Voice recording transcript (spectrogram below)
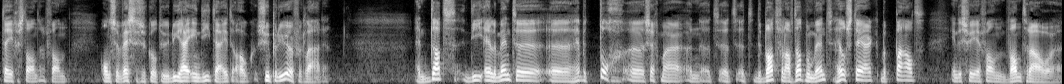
tegenstander van onze westerse cultuur, die hij in die tijd ook superieur verklaarde. En dat, die elementen uh, hebben toch, zeg maar, een, het, het, het debat vanaf dat moment heel sterk bepaald in de sfeer van wantrouwen.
